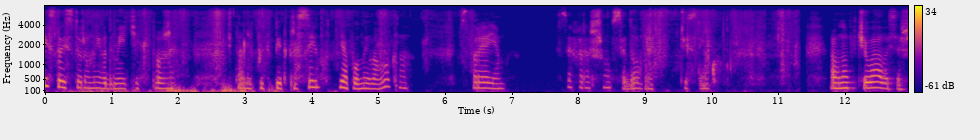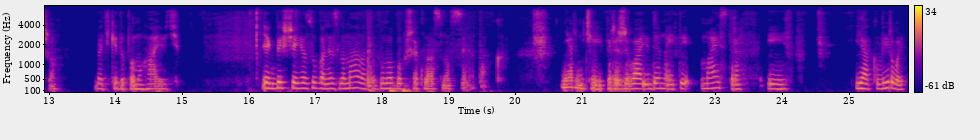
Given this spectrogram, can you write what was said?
І з тої сторони одміті теж. Віталій підкрасив. Я помила окна спреєм. Все хорошо, все добре, чистенько. А воно почувалося, що батьки допомагають. Якби ще я зуба не зламала, то було б ще класно все. Так. Нервничаю, переживаю, де знайти майстра і як вирвати,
